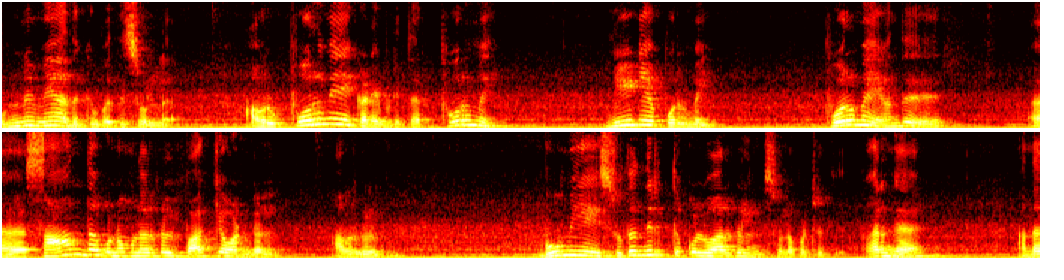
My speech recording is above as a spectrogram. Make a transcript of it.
ஒன்றுமே அதுக்கு பற்றி சொல்ல. அவர் பொறுமையை கடைபிடித்தார். பொறுமை. நீடிய பொறுமை. பொறுமை வந்து சார்ந்த சாந்த குணமுள்ளவர்கள் பாக்கியவான்கள் அவர்கள் பூமியை சுதந்திரித்துக் கொள்வார்கள் என்று சொல்லப்பட்டிருக்கு. பாருங்கள் அந்த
